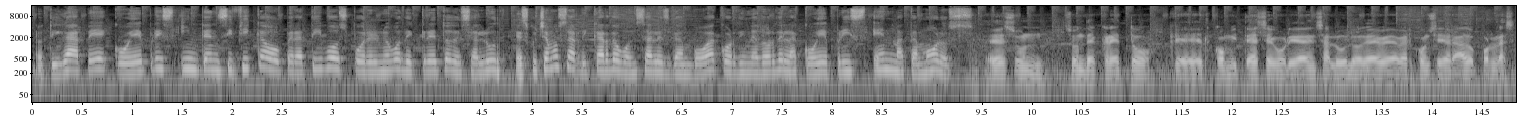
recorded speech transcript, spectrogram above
Notigape, Coepris intensifica operativos por el nuevo decreto de salud. Escuchamos a Ricardo González Gamboa, coordinador de la COEPRIS en Matamoros. Es un, un decreto que el Comité de Seguridad en Salud lo debe haber considerado por los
